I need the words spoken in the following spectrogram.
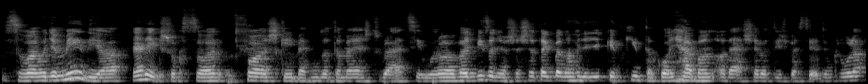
Szóval, hogy a média elég sokszor fals képet mutat a menstruációról, vagy bizonyos esetekben, ahogy egyébként kint a konyhában adás előtt is beszéltünk róla,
